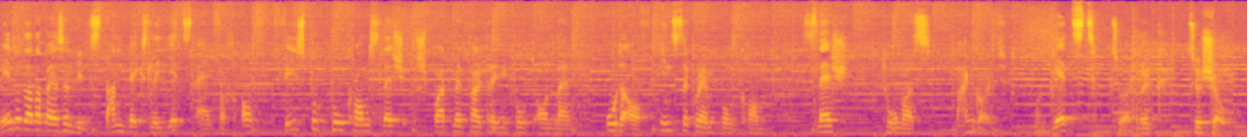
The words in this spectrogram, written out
Wenn du da dabei sein willst, dann wechsle jetzt einfach auf facebook.com slash sportmentaltraining.online oder auf instagram.com slash Thomas Mangold. Und jetzt zurück zur Show.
